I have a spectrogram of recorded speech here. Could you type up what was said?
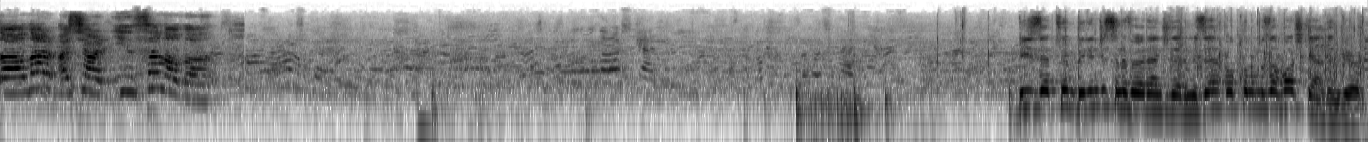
dağlar aşar insan olan. Biz de tüm birinci sınıf öğrencilerimize okulumuza hoş geldin diyoruz.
